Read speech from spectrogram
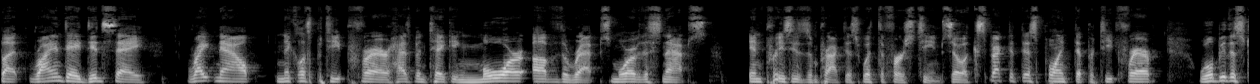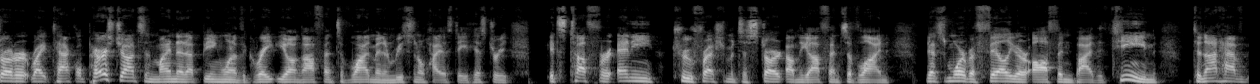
But Ryan Day did say right now, Nicholas Petit Frere has been taking more of the reps, more of the snaps in preseason practice with the first team. So expect at this point that Petit Frere will be the starter at right tackle. Paris Johnson might end up being one of the great young offensive linemen in recent Ohio State history. It's tough for any true freshman to start on the offensive line. That's more of a failure often by the team to not have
